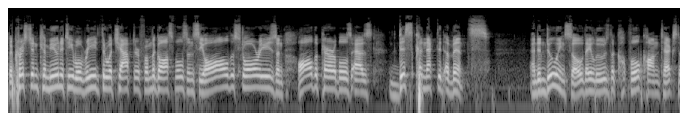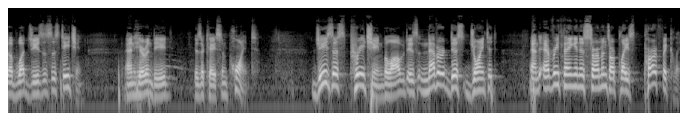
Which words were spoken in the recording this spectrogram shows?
the Christian community will read through a chapter from the Gospels and see all the stories and all the parables as disconnected events. And in doing so, they lose the full context of what Jesus is teaching. And here indeed is a case in point. Jesus' preaching, beloved, is never disjointed, and everything in his sermons are placed perfectly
